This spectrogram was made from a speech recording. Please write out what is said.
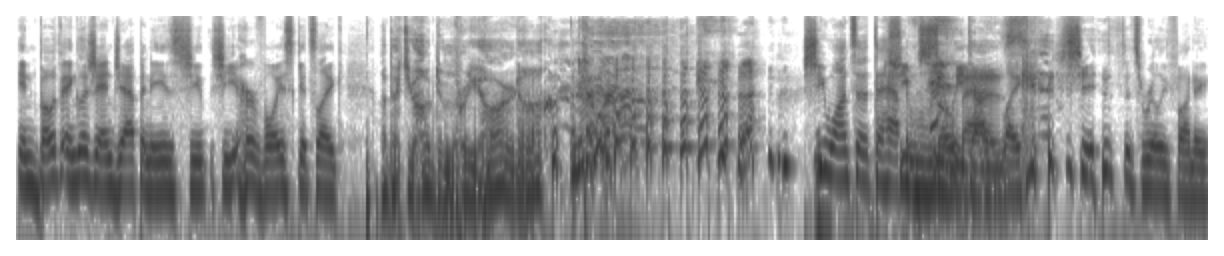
In both English and Japanese, she she her voice gets like, I bet you hugged him pretty hard, huh? she wants it to happen She so really bad. does. Like she it's really funny.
